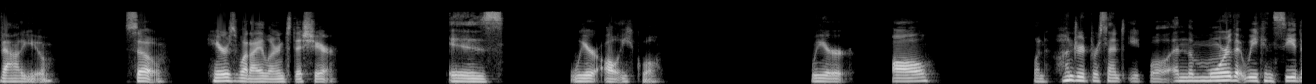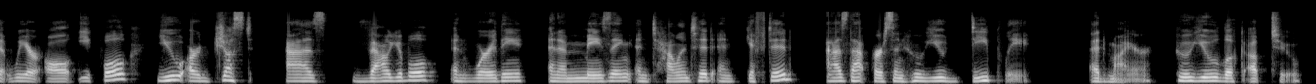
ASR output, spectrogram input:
value. So here's what I learned this year is we're all equal. We're all 100% equal. And the more that we can see that we are all equal, you are just as valuable and worthy and amazing and talented and gifted as that person who you deeply admire, who you look up to.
